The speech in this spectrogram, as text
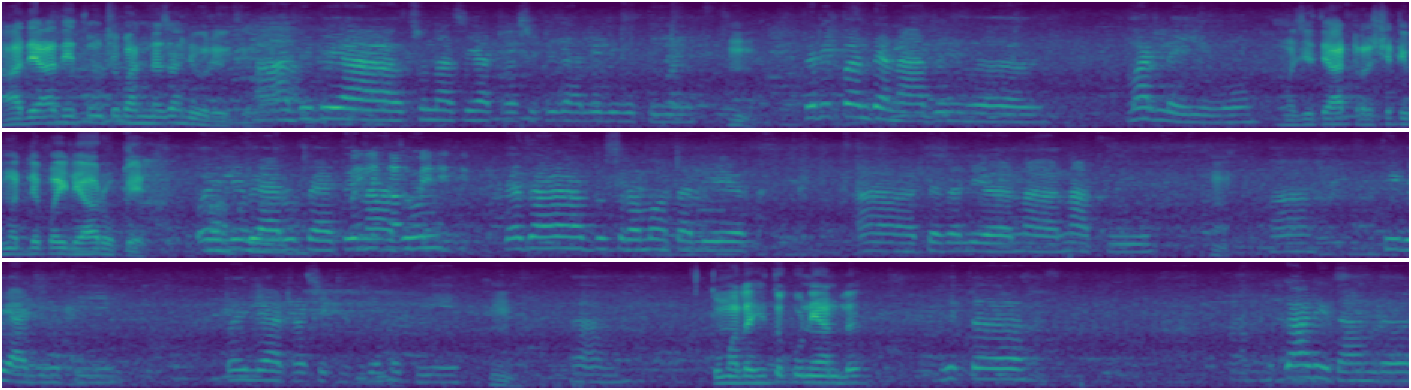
आधी आधी तुमची भांडणं झाली होती आधी बी आ, सुनाची अट्रॉसिटी झालेली होती. हं. तरी पण त्यांना अजून अ, मारले येऊ म्हणजे ते अठराशे मधले पहिले आरोपी आहेत. पहिले बी रुपया ते ना अजून त्याचा दुसरा मोठा लेख आ, त्याचा ले ना नातू हं, ती बी आली होती. पहिली अट्रॉसिटीतली होती. हं. हा. तुम्हाला इथं कोणी आणलं? इथं गाडीत आणलं.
